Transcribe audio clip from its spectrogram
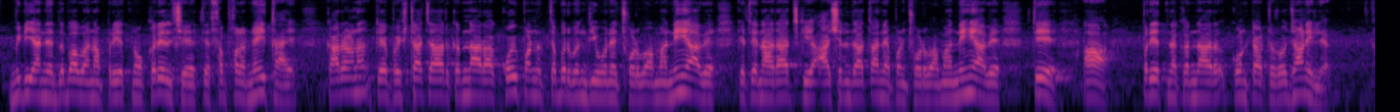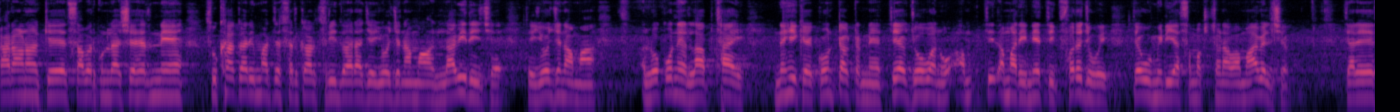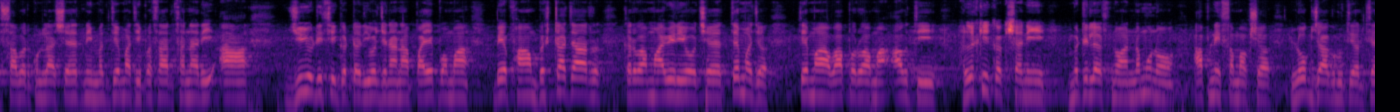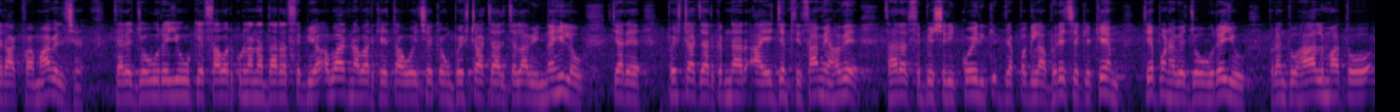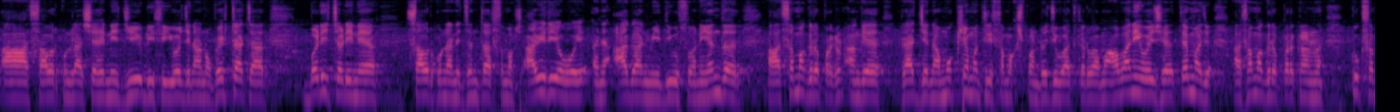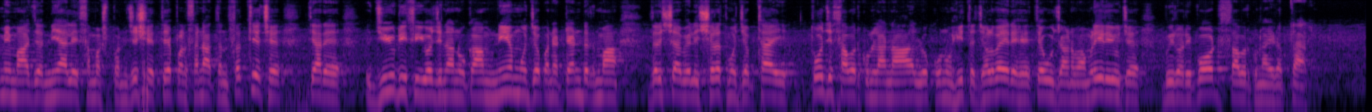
મીડિયાને દબાવવાના પ્રયત્નો કરેલ છે તે સફળ નહીં થાય. કારણ કે ભ્રષ્ટાચાર કરનારા કોઈ પણ ચબરબંધીઓને છોડવામાં નહીં આવે કે તેના રાજકીય આશ્રયદાતાને પણ છોડવામાં નહીં આવે તે આ પ્રયત્ન કરનાર કોન્ટ્રાક્ટરો જાણી લે. કારણ કે સાવરકુંડલા શહેરને સુખાકારી માટે સરકાર શ્રી દ્વારા જે યોજનામાં લાવી રહી છે, તે યોજનામાં લોકોને લાભ થાય નહીં કે કોન્ટ્રાક્ટરને, તે જોવાનું અમારી નૈતિક ફરજ હોય તેવું મીડિયા સમક્ષ જણાવવામાં આવેલ છે. ત્યારે સાવરકુંડલા શહેરની મધ્યમાંથી પસાર થનારી આ જીયુડીસી ગટર યોજનાના પાઇપોમાં બેફામ ભ્રષ્ટાચાર કરવામાં આવી રહ્યો છે, તેમજ તેમાં વાપરવામાં આવતી હલકી કક્ષાની મટીરિયલ્સનો આ નમૂનો આપની સમક્ષ લોકજાગૃતિ અર્થે રાખવામાં આવેલ છે. ત્યારે જોવું રહ્યું કે સાવરકુંડલાના ધારાસભ્ય અવારનવાર કહેતા હોય છે કે હું ભ્રષ્ટાચાર ચલાવી નહીં લઉં, ત્યારે ભ્રષ્ટાચાર કરનાર આ એજન્સી સામે હવે ધારાસભ્ય શ્રી કોઈ રીતે પગલાં ભરે છે કે કેમ તે પણ હવે જોવું રહ્યું. પરંતુ હાલમાં તો આ સાવરકુંડલા શહેરની જીયુડીસી યોજનાનો ભ્રષ્ટાચાર બળી ચડીને સાવરકુંડલાની જનતા સમક્ષ આવી રહ્યો હોય અને આગામી દિવસોની અંદર આ સમગ્ર પ્રકરણ અંગે રાજ્યના મુખ્યમંત્રી સમક્ષ પણ રજૂઆત કરવામાં આવવાની હોય છે. તેમજ આ સમગ્ર પ્રકરણ ટૂંક સમયમાં જ ન્યાયાલય સમક્ષ પણ જશે. તે પણ સનાતન સત્ય છે. ત્યારે જીયુડીસી યોજનાનું કામ નિયમ મુજબ અને ટેન્ડરમાં દર્શાવેલી શરત મુજબ થાય, તો જ સાવરકુંડલાના લોકોનું હિત જળવાઈ રહે તેવું જાણવા મળી રહ્યું છે. Bureau report, Savarkundla રફતાર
